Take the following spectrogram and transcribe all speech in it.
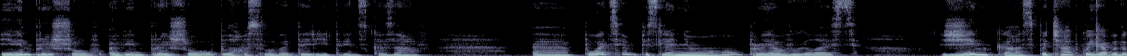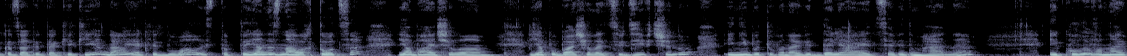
І він прийшов, він прийшов благословити рід, він сказав. Е, Потім після нього проявилась жінка. Спочатку я буду казати так, як є, да, як відбувалось. Тобто я не знала, хто це. Я бачила, я побачила цю дівчину, і нібито вона віддаляється від мене. І коли вона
